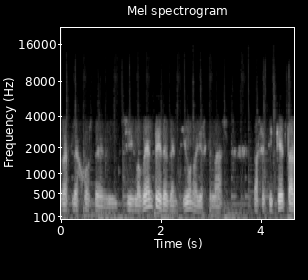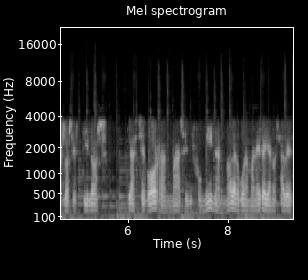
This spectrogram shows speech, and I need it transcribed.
reflejos del siglo XX y del XXI y es que las, las etiquetas, los estilos ya se borran más, se difuminan, ¿no? De alguna manera ya no sabes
